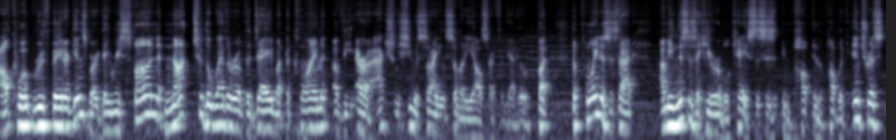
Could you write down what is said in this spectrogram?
I'll quote Ruth Bader Ginsburg. They respond not to the weather of the day, but the climate of the era. Actually, she was citing somebody else. I forget who. But the point is, is that I mean, this is a hearable case. This is in, pu- in the public interest,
